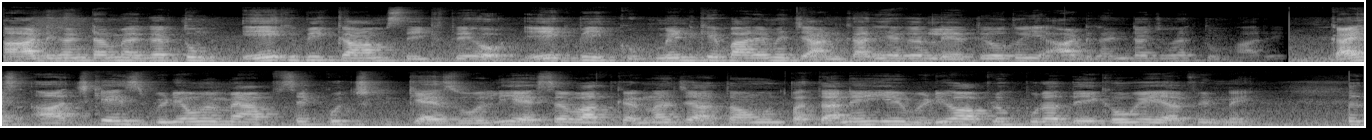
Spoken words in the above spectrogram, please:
आठ घंटा में अगर तुम एक भी काम सीखते हो, एक भी इक्विपमेंट के बारे में जानकारी अगर लेते हो तो ये आठ घंटा जो है तुम्हारे गाइस आज के इस वीडियो में मैं आपसे कुछ कैजुअली ऐसे बात करना चाहता हूँ। पता नहीं ये वीडियो आप लोग पूरा देखोगे या फिर नहीं।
